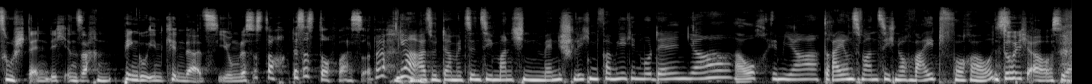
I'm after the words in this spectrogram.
zuständig in Sachen Pinguin-Kindererziehung. Das ist doch, das ist doch was, oder? Ja, also damit sind sie manchen menschlichen Familienmodellen ja auch im Jahr 23 noch weit voraus. Durchaus, ja.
